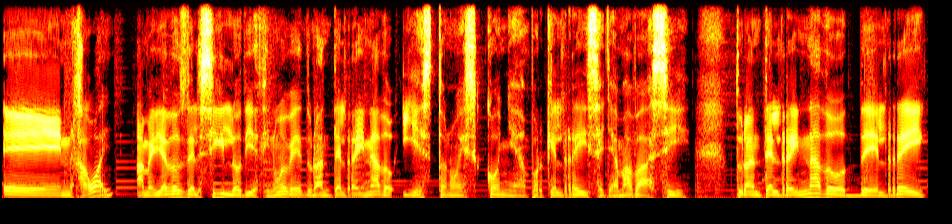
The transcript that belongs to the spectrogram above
En Hawái, a mediados del siglo XIX, durante el reinado, y esto no es coña porque el rey se llamaba así, durante el reinado del rey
